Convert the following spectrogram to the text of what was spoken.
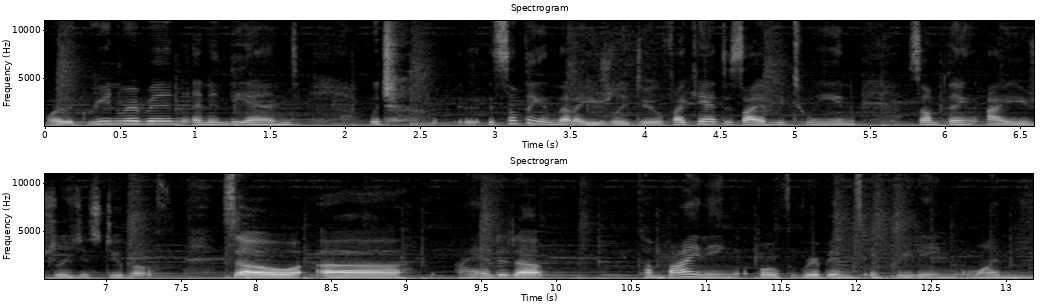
or the green ribbon, and in the end, which is something that I usually do. If I can't decide between something, I usually just do both. So uh, I ended up combining both ribbons and creating one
